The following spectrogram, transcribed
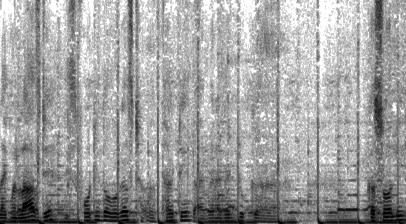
like my last day. This 14th of august uh, 13th I, when i went to uh, kasauli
